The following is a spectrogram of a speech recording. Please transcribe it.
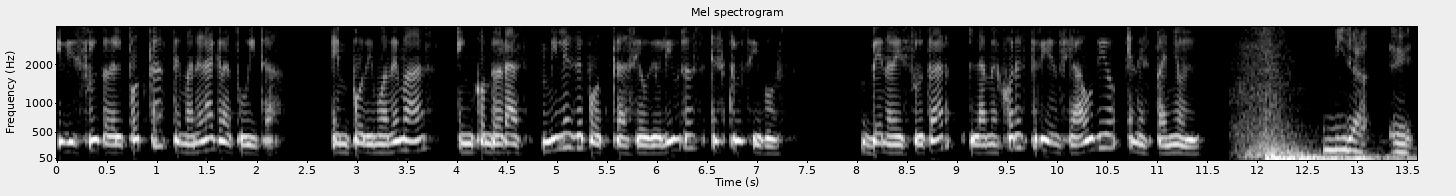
y disfruta del podcast de manera gratuita. En Podimo además encontrarás miles de podcasts y audiolibros exclusivos. Ven a disfrutar la mejor experiencia audio en español. Mira, eh,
